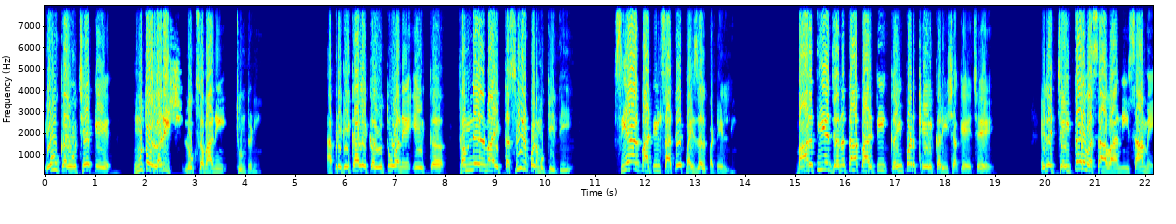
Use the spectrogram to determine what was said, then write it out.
એવું કહ્યું છે કે હું તો લડીશ લોકસભાની ચૂંટણી. આપણે ગઈકાલે કહ્યું હતું અને એક થમનેલમાં એક તસવીર પણ મૂકી હતી સી પાટીલ સાથે ફૈઝલ પટેલની. ભારતીય જનતા પાર્ટી કંઈ પણ ખેલ કરી શકે છે, એટલે ચૈતર વસાવાની સામે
